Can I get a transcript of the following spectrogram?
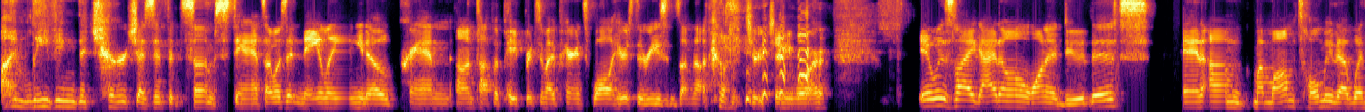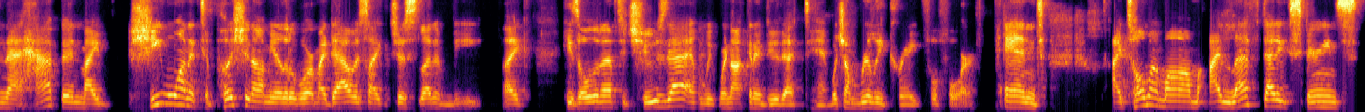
I'm leaving the church as if it's some stance. I wasn't nailing, you know, crayon on top of paper to my parents' wall. Here's the reasons I'm not going to church anymore. it was like I don't want to do this. And um, my mom told me that when that happened, my she wanted to push it on me a little more. My dad was like, just let him be. Like He's old enough to choose that, and we, we're not going to do that to him, which I'm really grateful for. And I told my mom I left that experience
